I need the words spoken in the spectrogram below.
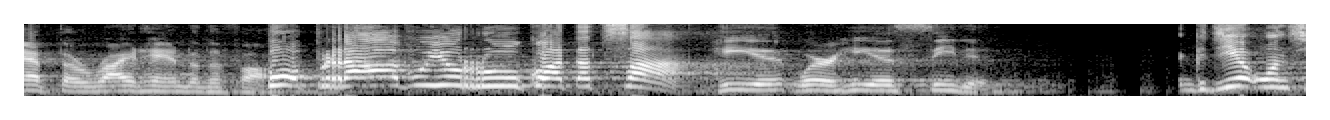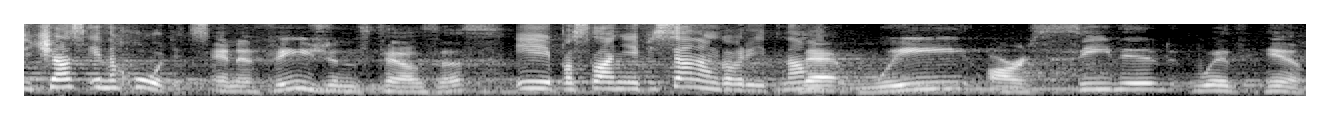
at the right hand of the Father, по правую руку от Отца, he, where he is seated. где он сейчас и находится. And Ephesians tells us И послание Ефесянам говорит нам, that we are seated with him.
